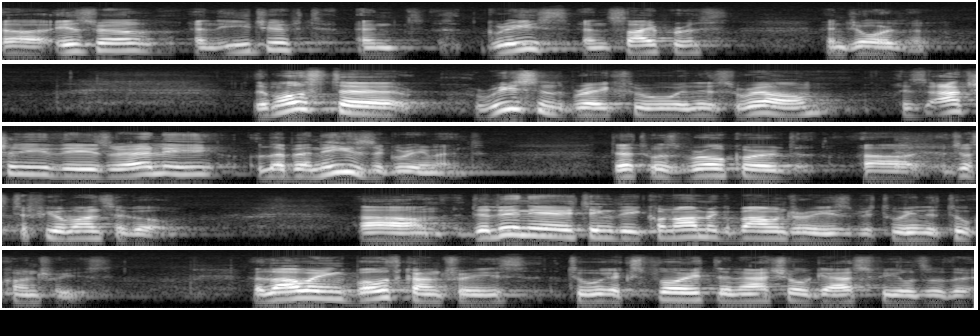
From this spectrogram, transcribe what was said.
uh, Israel and Egypt and Greece and Cyprus and Jordan. The most uh, recent breakthrough in this realm is actually the Israeli Lebanese agreement that was brokered uh, just a few months ago um, delineating the economic boundaries between the two countries, allowing both countries to exploit the natural gas fields of the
